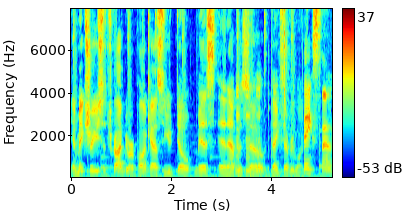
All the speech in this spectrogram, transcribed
And make sure you subscribe to our podcast so you don't miss an episode. Thanks, everyone. Thanks, Sloan.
